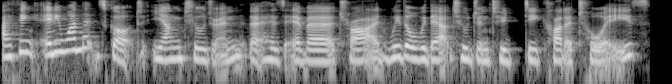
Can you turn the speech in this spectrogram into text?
I think anyone that's got young children that has ever tried, with or without children, to declutter toys,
